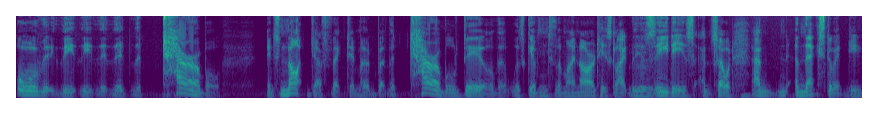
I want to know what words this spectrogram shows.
all the, the, the, the, the terrible it's not just victimhood, but the terrible deal that was given to the minorities like the mm. Yazidis and so on. And, and next to it, you,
